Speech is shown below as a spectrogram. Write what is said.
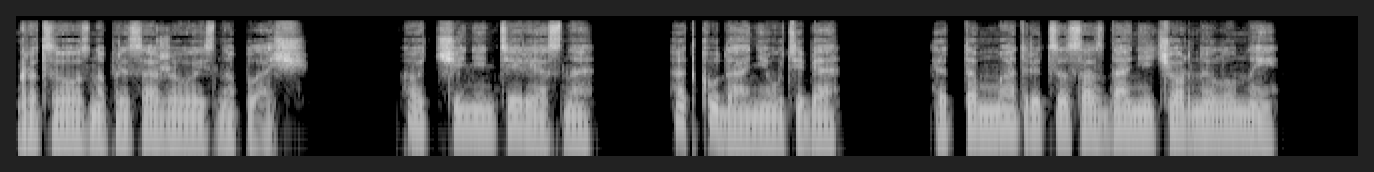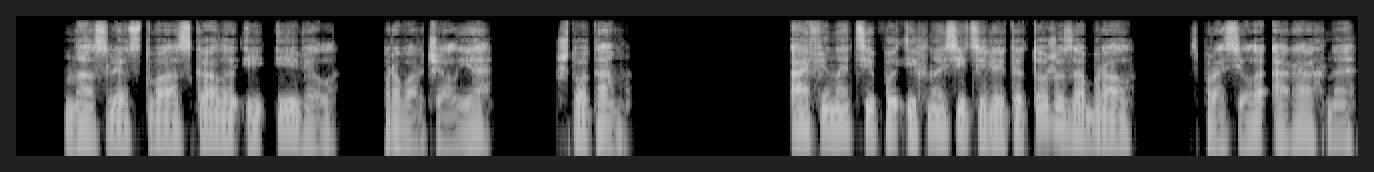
грациозно присаживаясь на плащ. Очень интересно. Откуда они у тебя? Это матрица создания Черной Луны. Наследство Аскала и Ивил, проворчал я. Что там? А фенотипы их носителей ты тоже забрал? спросила Арахна.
